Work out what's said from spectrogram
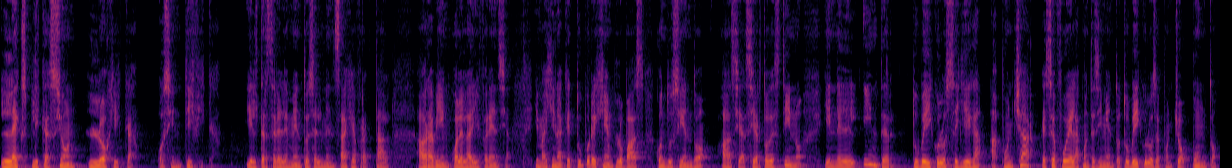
la explicación lógica o científica. Y el tercer elemento es el mensaje fractal. Ahora bien, ¿cuál es la diferencia? Imagina que tú, por ejemplo, vas conduciendo hacia cierto destino y en el Inter tu vehículo se llega a ponchar. Ese fue el acontecimiento. Tu vehículo se ponchó, punto.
